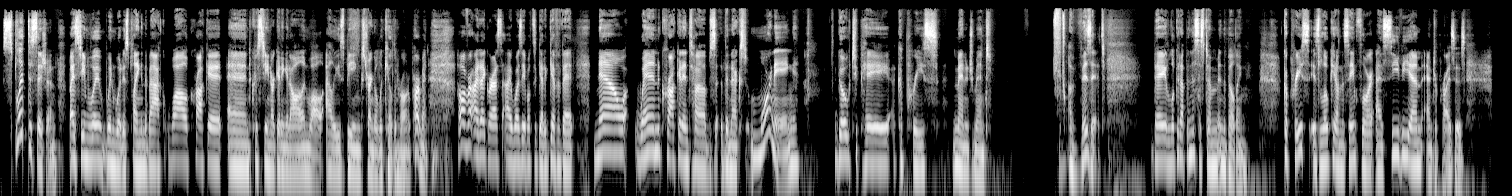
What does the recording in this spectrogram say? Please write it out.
Split Decision by Steve Winwood is playing in the back while Crockett and Christine are getting it all and while Ali's being strangled and killed in her own apartment. However, I digress. I was able to get a gif of it. Now, when Crockett and Tubbs the next morning go to pay Caprice management a visit, they look it up in the system in the building. Caprice is located on the same floor as CVM Enterprises.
